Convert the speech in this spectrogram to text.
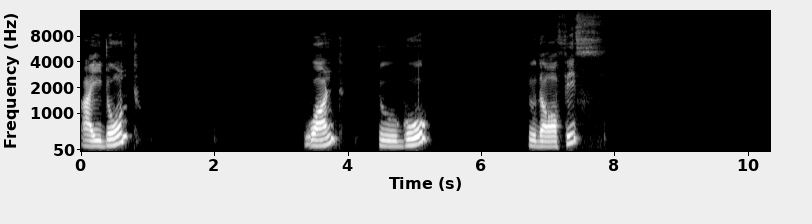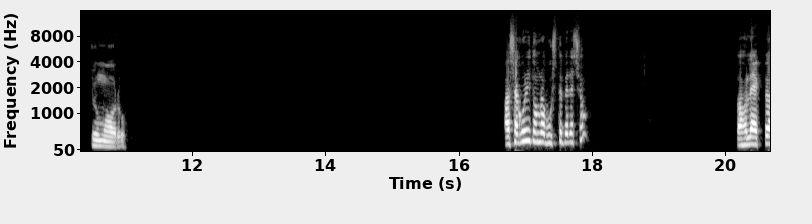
I don't want to go to the office tomorrow. আশা করি তোমরা বুঝতে পেরেছ তাহলে একটা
